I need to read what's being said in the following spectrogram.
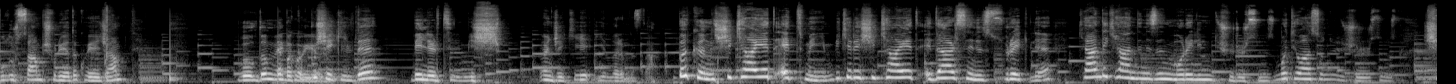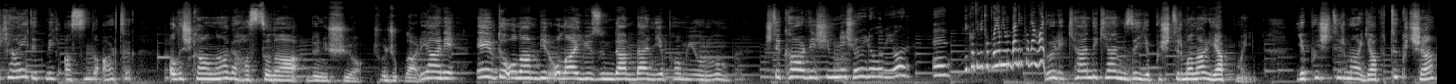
bulursam şuraya da koyacağım. Buldum ve bakın bu şekilde belirtilmiş önceki yıllarımızda. Bakın şikayet etmeyin. Bir kere şikayet ederseniz sürekli kendi kendinizin moralini düşürürsünüz, motivasyonunu düşürürsünüz. Şikayet etmek aslında artık alışkanlığa ve hastalığa dönüşüyor çocuklar. Yani evde olan bir olay yüzünden ben yapamıyorum. İşte kardeşimle şöyle oluyor. Böyle kendi kendinize yapıştırmalar yapmayın. Yapıştırma yaptıkça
